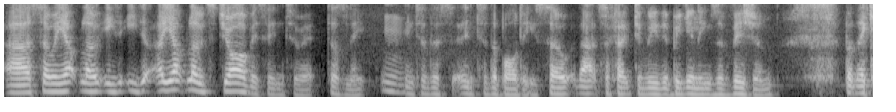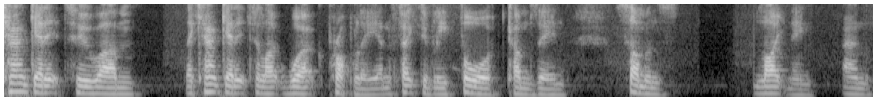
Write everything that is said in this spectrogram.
Uh, so he upload he, he, he uploads Jarvis into it, doesn't he? Mm. Into this into the body. So that's effectively the beginnings of Vision, but they can't get it to um, they can't get it to like work properly. And effectively, Thor comes in, summons lightning, and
